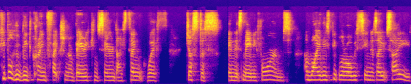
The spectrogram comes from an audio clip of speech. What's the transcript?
people who read crime fiction are very concerned, I think, with justice in its many forms and why these people are always seen as outside.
